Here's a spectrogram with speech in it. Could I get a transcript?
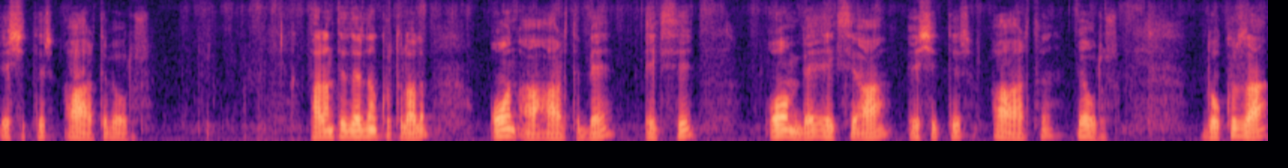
Eşittir A artı B olur. Parantezlerden kurtulalım. 10A artı B eksi 10B eksi A eşittir A artı B olur. 9A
